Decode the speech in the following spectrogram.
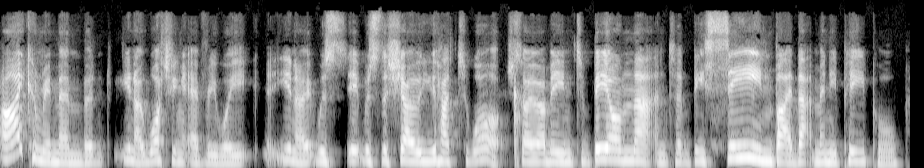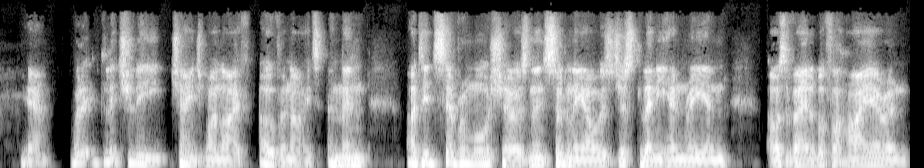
I can remember, you know, watching it every week. You know, it was it was the show you had to watch. So I mean, to be on that and to be seen by that many people. Yeah, well, it literally changed my life overnight. And then I did several more shows, and then suddenly I was just Lenny Henry and I was available for hire and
